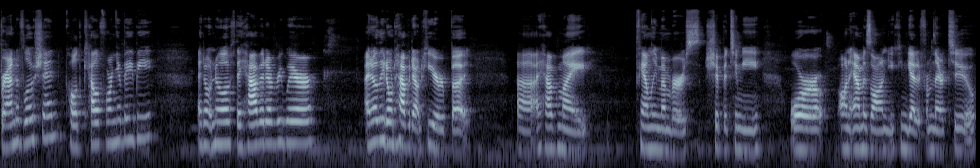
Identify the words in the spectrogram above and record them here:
brand of lotion called California Baby. I don't know if they have it everywhere. I know they don't have it out here, but uh, I have my family members ship it to me or on Amazon you can get it from there too.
